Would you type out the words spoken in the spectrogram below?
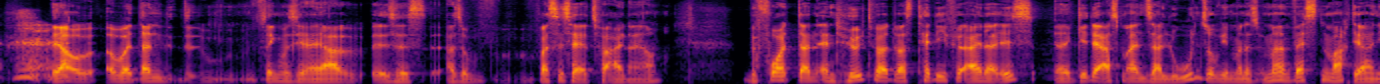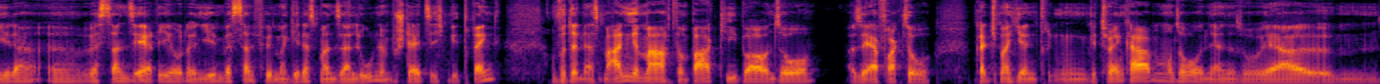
ja, aber dann denken wir sich, ja, ja, ist es, also was ist er jetzt für einer, ja? Bevor dann enthüllt wird, was Teddy für einer ist, äh, geht er erstmal in den Saloon, so wie man das immer im Westen macht, ja, in jeder äh, Western-Serie oder in jedem Western-Film, man geht erstmal in den Saloon und bestellt sich ein Getränk und wird dann erstmal angemacht vom Barkeeper und so. Also er fragt so, kann ich mal hier ein, ein Getränk haben und so? Und er so, ja, ähm,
